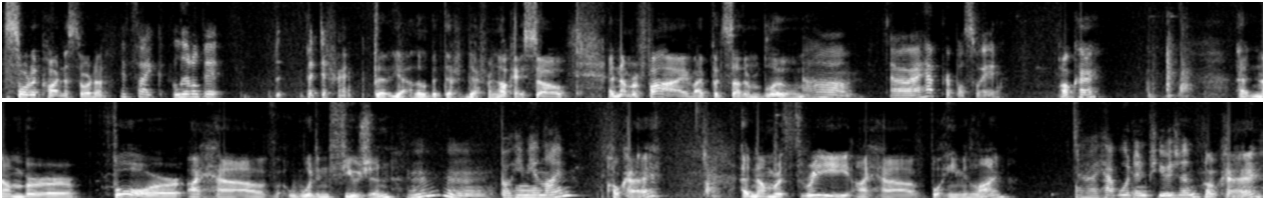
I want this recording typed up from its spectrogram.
Sort of, kind of, sort of. It's like a little bit, but different. Yeah, a little bit dif- different. Okay, so at number five, I put Southern Bloom. Um. Oh, I have purple suede. Okay. At number four, I have Wood Infusion. Bohemian lime. Okay. At number three, I have Bohemian Lime. I have wood infusion. Okay.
